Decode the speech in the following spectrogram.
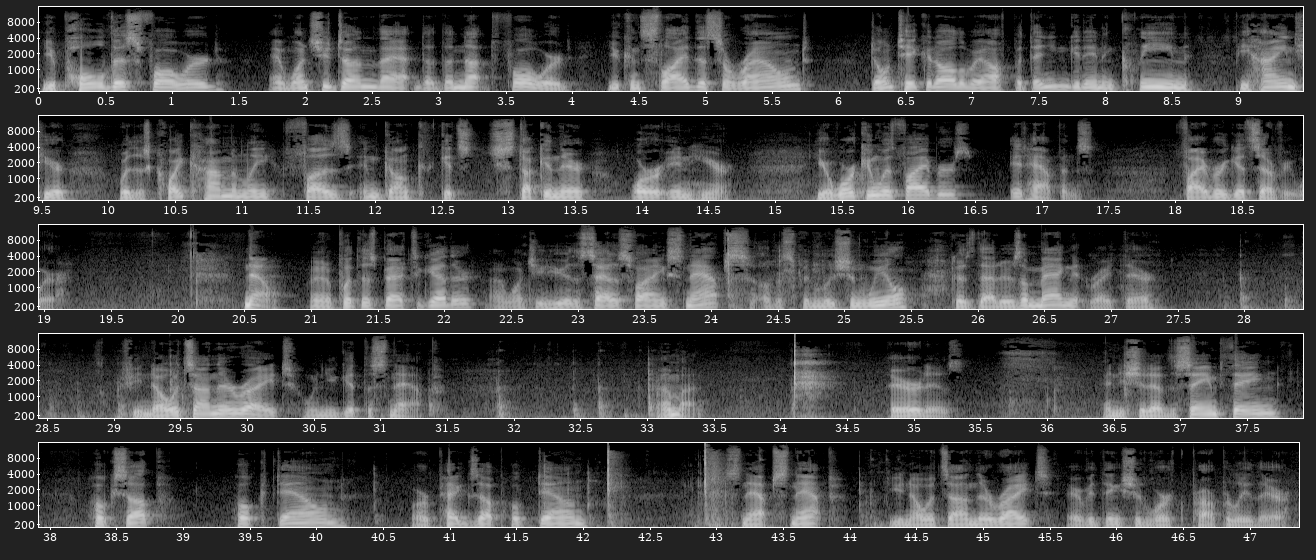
You pull this forward. And once you've done that, the, the nut forward, you can slide this around. Don't take it all the way off, but then you can get in and clean behind here where there's quite commonly fuzz and gunk that gets stuck in there or in here. You're working with fibers, it happens. Fiber gets everywhere. Now, I'm going to put this back together. I want you to hear the satisfying snaps of the Spinolution wheel because that is a magnet right there. If you know it's on there right when you get the snap. Come on. There it is. And you should have the same thing. Hooks up, hook down, or pegs up, hook down. Snap, snap. You know it's on there right. Everything should work properly there.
